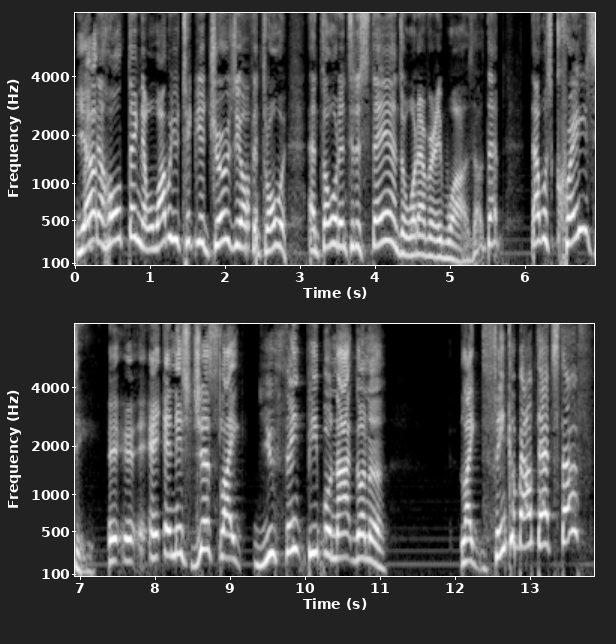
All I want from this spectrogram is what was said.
Yeah. Like the whole thing. That well, why would you take your jersey off and throw it and throw it into the stands or whatever it was? That that was crazy. It- it- and it's just like you think people not gonna like think about that stuff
